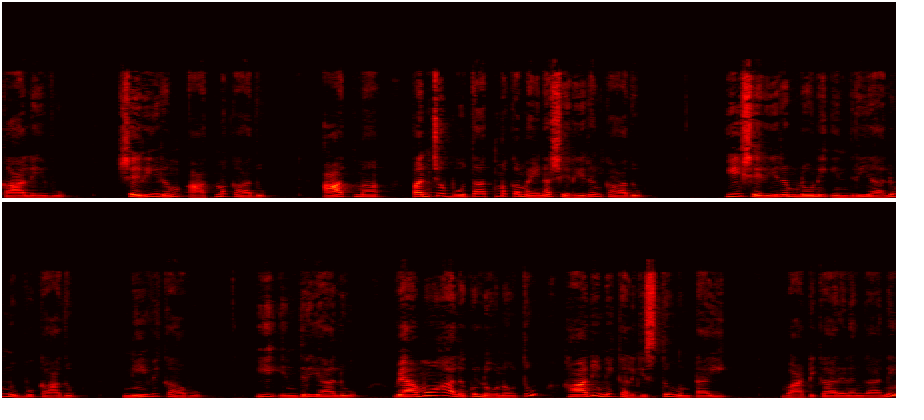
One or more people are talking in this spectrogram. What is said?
కాలేవు. శరీరం ఆత్మ కాదు. ఆత్మ పంచభూతాత్మకమైన శరీరం కాదు. ఈ శరీరంలోని ఇంద్రియాలు నువ్వు కాదు నీవి కావు. ఈ ఇంద్రియాలు వ్యామోహాలకు లోనవుతూ హానిని కలిగిస్తూ ఉంటాయి. వాటి కారణంగానే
